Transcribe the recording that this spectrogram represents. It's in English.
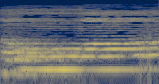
أشهد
